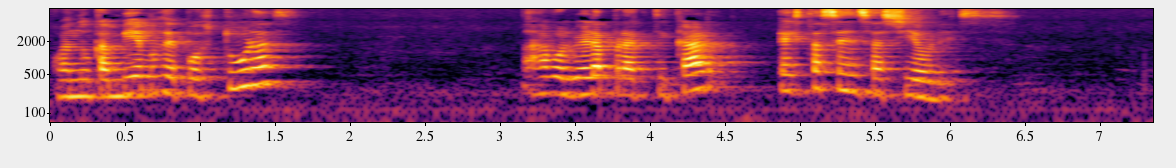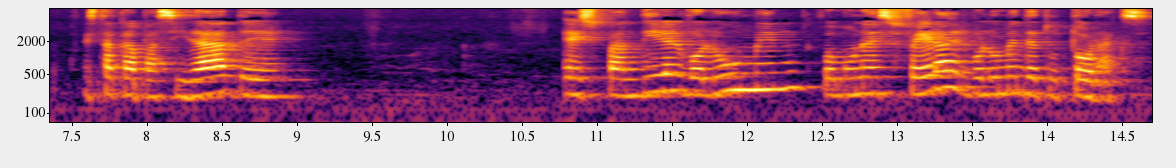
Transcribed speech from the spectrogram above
Cuando cambiemos de posturas, vas a volver a practicar estas sensaciones, esta capacidad de expandir el volumen como una esfera, el volumen de tu tórax.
